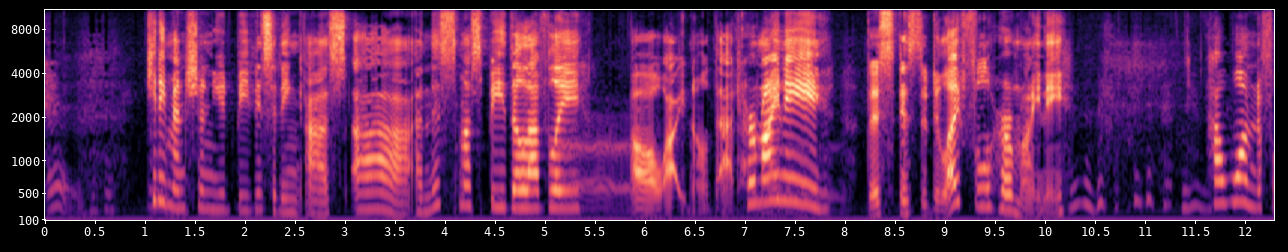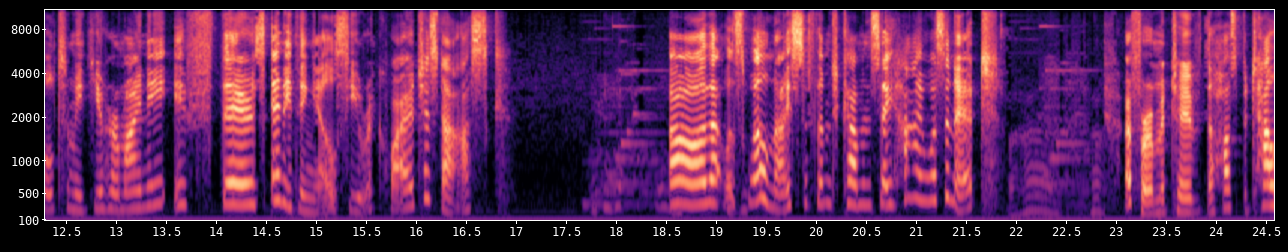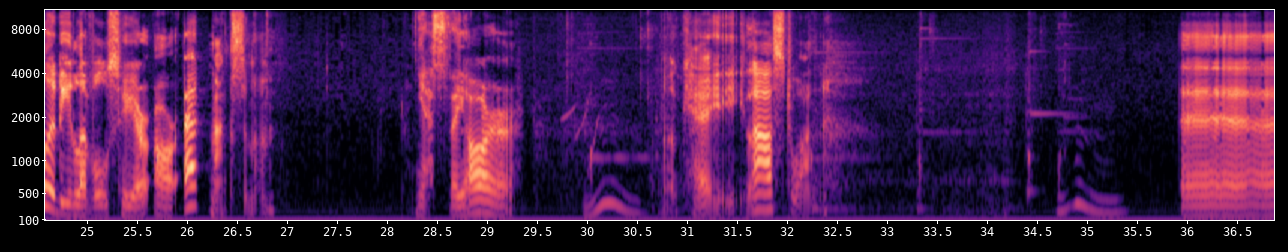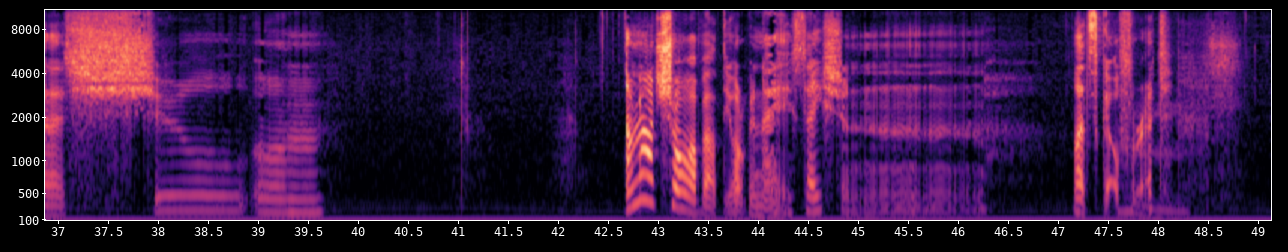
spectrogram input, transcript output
Kitty mentioned you'd be visiting us. Ah, and this must be the lovely... Oh, I know that. Hermione! This is the delightful Hermione. How wonderful to meet you, Hermione. If there's anything else you require, just ask. Oh, that was well nice of them to come and say hi, wasn't it? Affirmative, the hospitality levels here are at maximum. Yes, they are. Okay, last one. Uh, um... I'm not sure about the organization. Let's go for it.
